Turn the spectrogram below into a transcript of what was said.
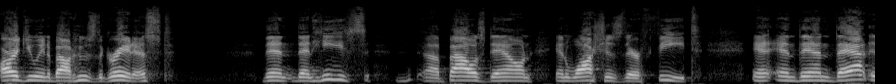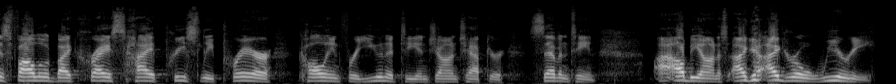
arguing about who's the greatest, then, then he uh, bows down and washes their feet. And, and then that is followed by Christ's high priestly prayer calling for unity in John chapter 17. I'll be honest, I, I grow weary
